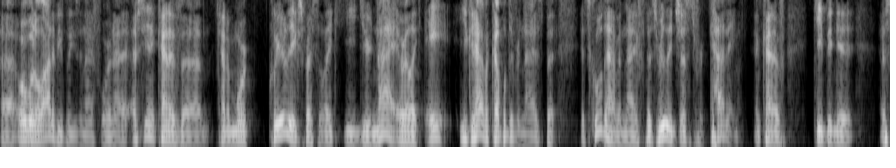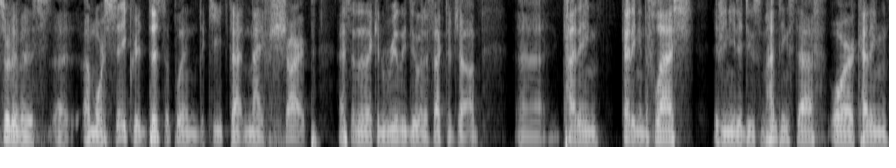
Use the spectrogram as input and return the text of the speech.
uh, or what a lot of people use a knife for. And I, have seen it kind of uh, kind of more clearly expressed it like your knife or like a you could have a couple different knives but it's cool to have a knife that's really just for cutting and kind of keeping it as sort of a, a, a more sacred discipline to keep that knife sharp. As something that can really do an effective job uh, cutting cutting into flesh if you need to do some hunting stuff or cutting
